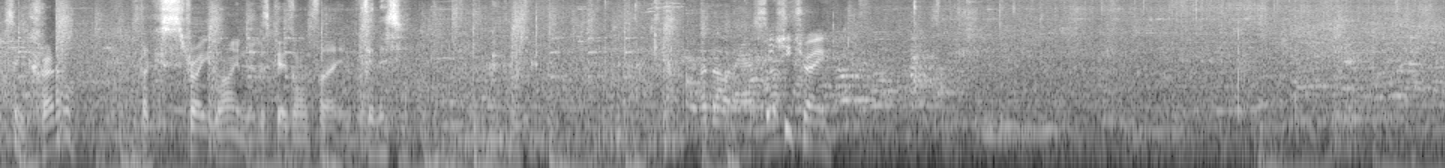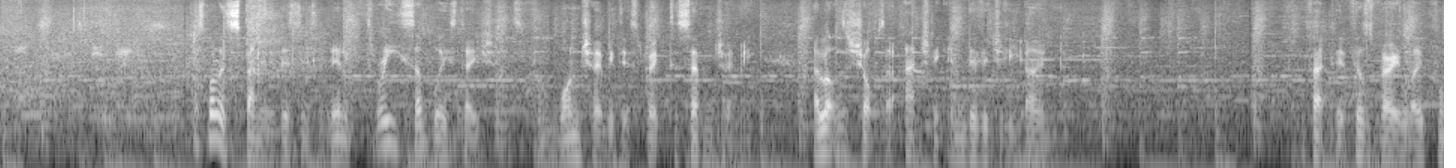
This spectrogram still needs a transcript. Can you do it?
It's incredible. It's like a straight line that just goes on for infinity. Sushi tray. As well as spanning the distance of nearly three subway stations from one Chome district to seven Chome, a lot of the shops are actually individually owned. In fact, it feels very local,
